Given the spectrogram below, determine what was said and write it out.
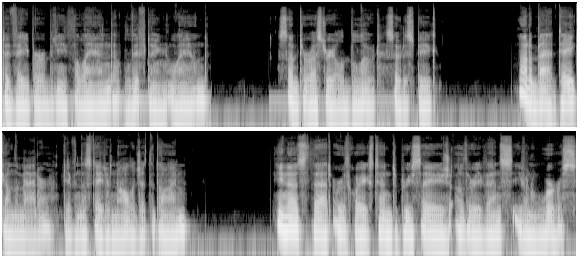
to vapor beneath the land, lifting land. Subterrestrial bloat, so to speak. Not a bad take on the matter, given the state of knowledge at the time. He notes that earthquakes tend to presage other events even worse.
